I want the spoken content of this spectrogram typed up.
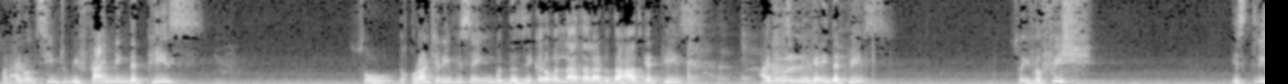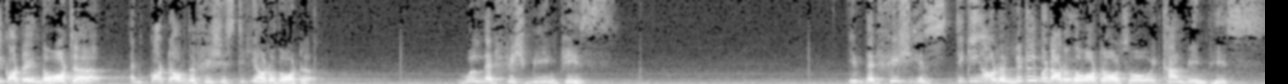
but I don't seem to be finding that peace. So the Quran Sharif is saying, with the zikr of Allah Ta'ala, do the hearts get peace? I don't seem to be getting that peace. So if a fish is three quarter in the water and quarter of the fish is sticking out of the water, will that fish be in peace? if that fish is sticking out a little bit out of the water also, it can't be in peace.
